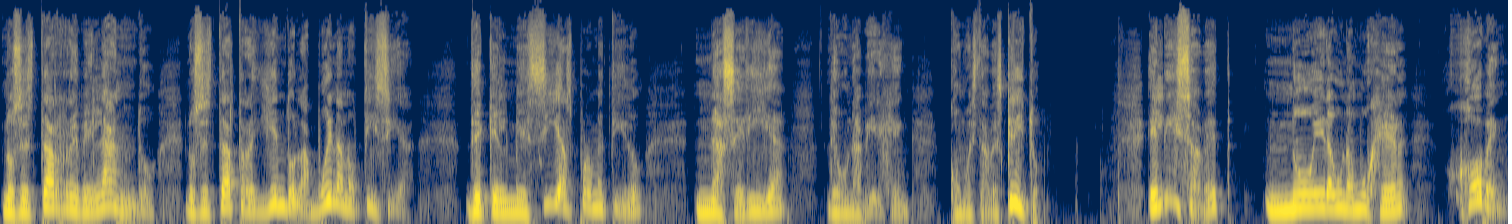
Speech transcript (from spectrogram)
nos está revelando, nos está trayendo la buena noticia de que el Mesías prometido nacería de una virgen, como estaba escrito. Elizabeth no era una mujer joven,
